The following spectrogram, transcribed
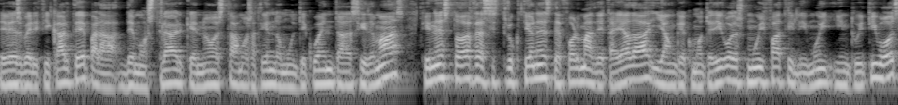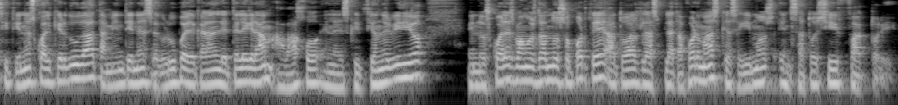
debes verificarte para demostrar que no estamos haciendo multicuentas y demás. Tienes todas las instrucciones de forma detallada y aunque como te digo es muy fácil y muy intuitivo, si tienes cualquier duda también tienes el grupo y el canal de Telegram abajo en la descripción del vídeo en los cuales vamos dando soporte a todas las plataformas que seguimos en Satoshi Factory.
